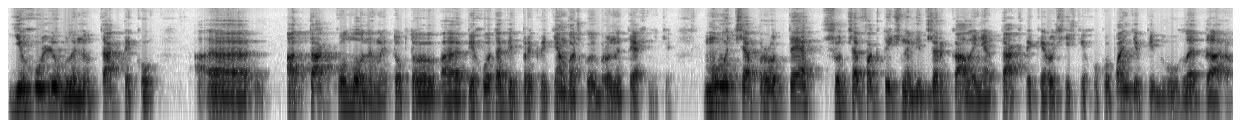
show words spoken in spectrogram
їх улюблену тактику е, атак колонами, тобто е, піхота під прикриттям важкої бронетехніки. Мовиться про те, що це фактично відзеркалення тактики російських окупантів під вугледаром.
